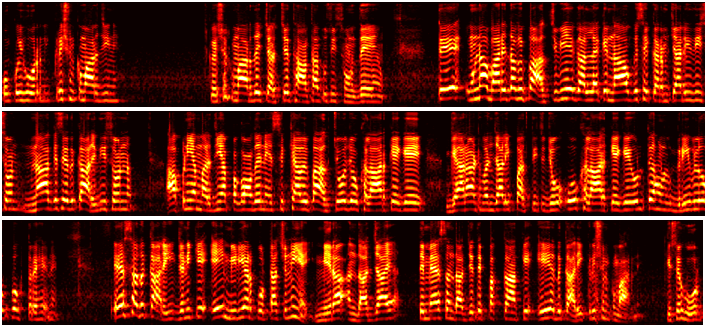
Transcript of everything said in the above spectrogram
ਉਹ ਕੋਈ ਹੋਰ ਨਹੀਂ। ਕ੍ਰਿਸ਼ਨ ਕੁਮਾਰ ਜੀ ਨੇ। ਕ੍ਰਿਸ਼ਨ ਕੁਮਾਰ ਦੇ ਚਰਚੇ ਥਾਂ ਥਾਂ ਤੁਸੀਂ ਸੁਣਦੇ ਹੋ। ਤੇ ਉਹਨਾਂ ਬਾਰੇ ਤਾਂ ਵਿਭਾਗ 'ਚ ਵੀ ਇਹ ਗੱਲ ਹੈ ਕਿ ਨਾ ਉਹ ਕਿਸੇ ਕਰਮਚਾਰੀ ਦੀ ਸੁਣ, ਨਾ ਕਿਸੇ ਅਧਿਕਾਰੀ ਦੀ ਸੁਣ। ਆਪਣੀਆਂ ਮਰਜ਼ੀਆਂ ਪਕਾਉਂਦੇ ਨੇ। ਸਿੱਖਿਆ ਵਿਭਾਗ 'ਚੋਂ ਜੋ ਖਿਲਾਰ ਕੇ ਗਏ 1158 ਵਾਲੀ ਭਰਤੀ 'ਚ ਜੋ ਉਹ ਖਿਲਾਰ ਕੇ ਗਏ, ਉਹਨਾਂ ਤੇ ਹੁਣ ਗਰੀਬ ਲੋਕ ਭੁਗਤ ਰਹੇ ਨੇ। ਇਸ ਅਧਿਕਾਰੀ ਜਾਣੀ ਕਿ ਇਹ ਮੀਡੀਆ ਰਿਪੋਰਟਾਂ 'ਚ ਨਹੀਂ ਆਈ। ਮੇਰਾ ਅੰਦਾਜ਼ਾ ਹੈ ਤੇ ਮੈਂ ਇਸ ਅੰਦਾਜ਼ੇ ਤੇ ਪੱਕਾ ਕਿ ਇਹ ਅਧਿਕਾਰੀ ਕ੍ਰਿਸ਼ਨ ਕੁਮਾਰ ਨੇ। ਕਿਸੇ ਹੋਰ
